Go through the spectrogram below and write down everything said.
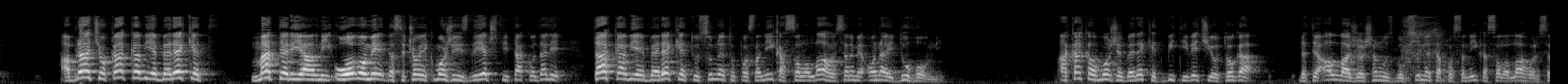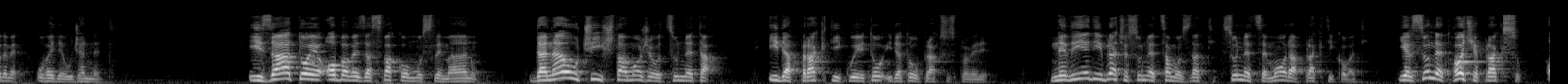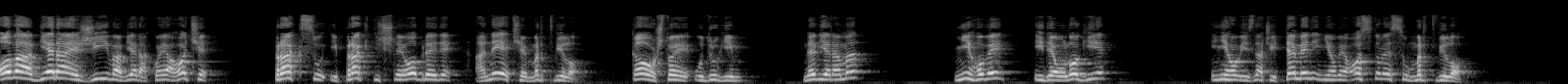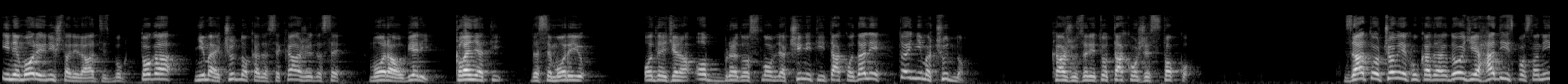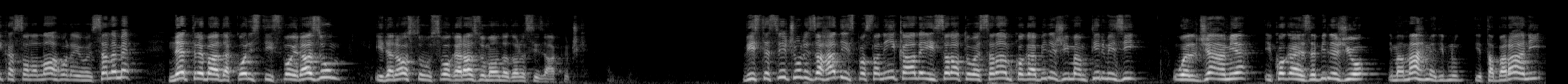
A braćo, kakav je bereket materijalni u ovome da se čovjek može izliječiti i tako dalje, takav je bereket u sunnetu poslanika sallallahu alejhi ve selleme onaj duhovni. A kakav može bereket biti veći od toga da te Allah dželešanu zbog sunneta poslanika sallallahu alejhi ve selleme uvede u džennet? I zato je obaveza svakom muslimanu da nauči šta može od sunneta i da praktikuje to i da to u praksu sprovede. Ne vrijedi, braćo, sunnet samo znati. Sunnet se mora praktikovati. Jer sunnet hoće praksu. Ova vjera je živa vjera koja hoće praksu i praktične obrede, a neće mrtvilo. Kao što je u drugim nevjerama, njihove ideologije i njihovi znači temeni, njihove osnove su mrtvilo. I ne moraju ništa ni raditi. Zbog toga njima je čudno kada se kaže da se mora u vjeri klanjati, da se moraju određena obredoslovlja činiti i tako dalje, to je njima čudno. Kažu, zar je to tako žestoko? Zato čovjeku kada dođe hadis poslanika sallallahu alejhi ve selleme ne treba da koristi svoj razum i da na osnovu svoga razuma onda donosi zaključke. Vi ste svi čuli za hadis poslanika alejhi salatu ve selam koga bilježi imam Tirmizi u El Džamija i koga je zabilježio imam Ahmed ibn Tabarani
